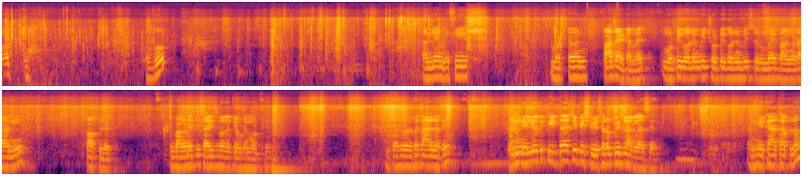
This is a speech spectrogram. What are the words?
ओके. आणली आम्ही फिश मटन पाच आयटम आहेत. मोठी कोलंबी छोटी कोलंबी सुरमई बांगडा आणि पापलेट. बांगड्याची साईज बघा केवढी मोठी त्यासोबत आता काय आलं ते? आणि नेली होती पिठाची पिशवी सर्व पीठ लागलं असेल. आणि हे काय आता आपलं?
